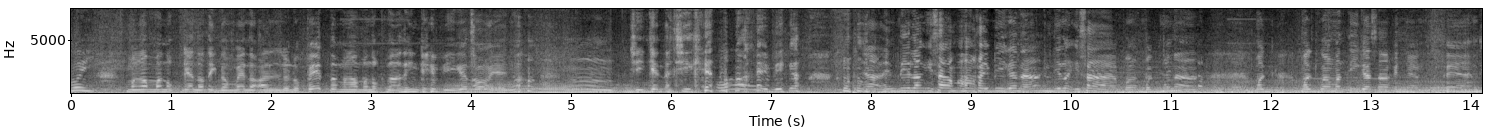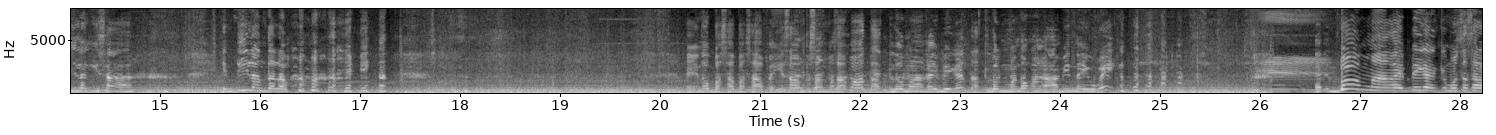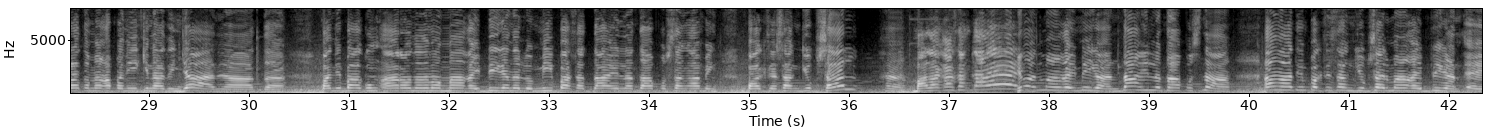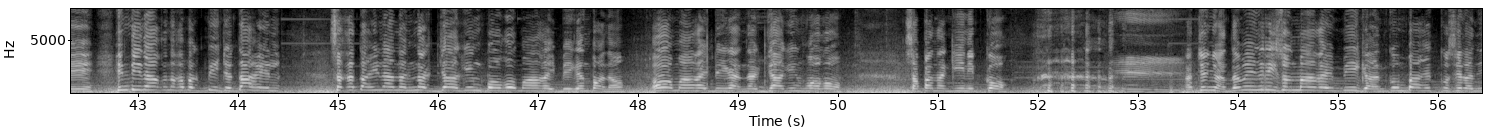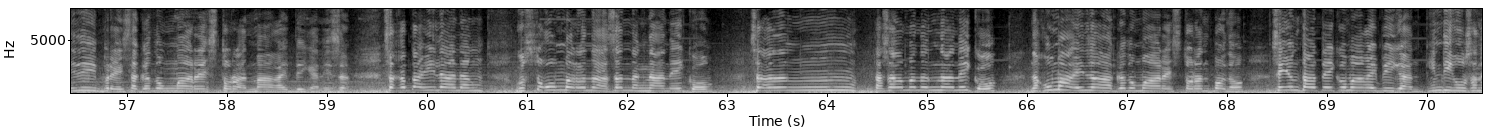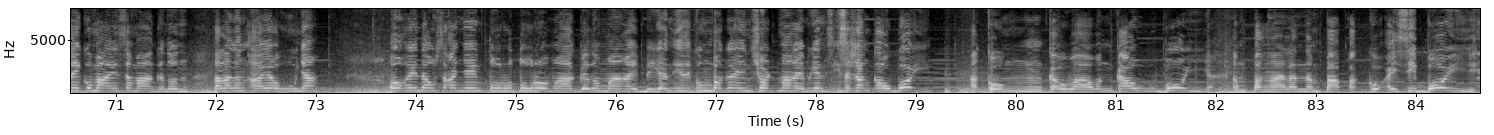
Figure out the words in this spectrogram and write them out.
Hoy! mga manok yan, no? tignan mo yan, ang lulupit ng mga manok natin kaibigan, oh, ayan, no? Mm, chicken na chicken, mga kaibigan. yan, hindi lang isa mga kaibigan ha, hindi lang isa, bag, bag mo na, mag, magmamantiga sa akin yan. Kaya, hindi lang isa, hindi lang dalawa mga kaibigan. Ayun no, basa-basa pa yung isa, basang-basa pa, tatlo mga kaibigan, tatlong manok ang amin na iwi. Boom mga kaibigan, kumusta sa lahat ng mga kapanikin natin dyan At ah, panibagong araw na naman mga kaibigan na lumipas At dahil natapos ng aming pagsasangyupsal Malakas ang kain! Yun mga kaibigan, dahil natapos na ang ating pagsasangyupsal mga kaibigan Eh, hindi na ako nakapag-video dahil sa kadahilan ng nag-jogging po ako mga kaibigan po no Oo mga kaibigan, nag-jogging po ako sa panaginip ko At yun nga, the main reason mga kaibigan kung bakit ko sila nilibre sa ganong mga restaurant mga kaibigan is uh, sa kadahilan ng gusto kong maranasan ng nanay ko sa ng kasama ng nanay ko na kumain sa ganong mga restaurant po no? Sa yung tatay ko mga kaibigan hindi ho sanay kumain sa mga ganon talagang ayaw ho niya. Okay na ho sa kanya yung turo-turo mga ganong mga kaibigan. Kung baga in short mga kaibigan isa siyang cowboy. Akong kawawang cowboy. Ang pangalan ng papak ko ay si Boy.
